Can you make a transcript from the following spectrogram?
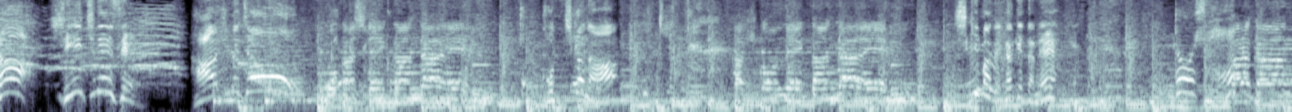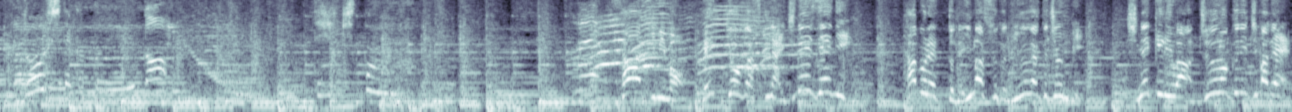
あ新1年生。始めちゃおう。動かして考えるこっちかな？書き込んで考える。式までかけたね。どうして？どうしてかというとできた。さあ君も勉強が好きな1年生に。タブレットで今すぐ入学準備。締め切りは16日までで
